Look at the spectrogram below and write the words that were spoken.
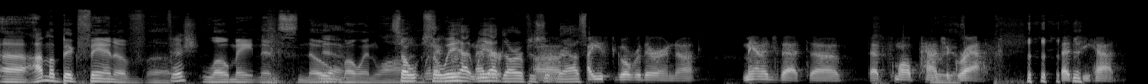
uh, I'm a big fan of uh, Fish? low maintenance, no Yeah. mowing lawn. So When so I we had we had the artificial uh, grass. I used to go over there and uh, manage that uh, that small patch of oh, grass that she had.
